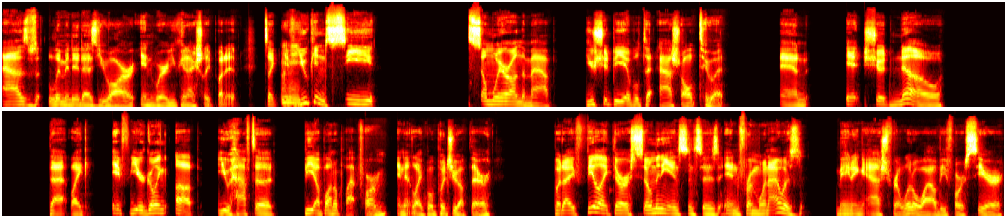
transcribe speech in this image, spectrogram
as limited as you are in where you can actually put it. It's like if Mhm. you can see somewhere on the map, you should be able to Ash alt to it. And it should know that like if you're going up, you have to be up on a platform and it like will put you up there. But I feel like there are so many instances, and from when I was maining Ash for a little while before Seer,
